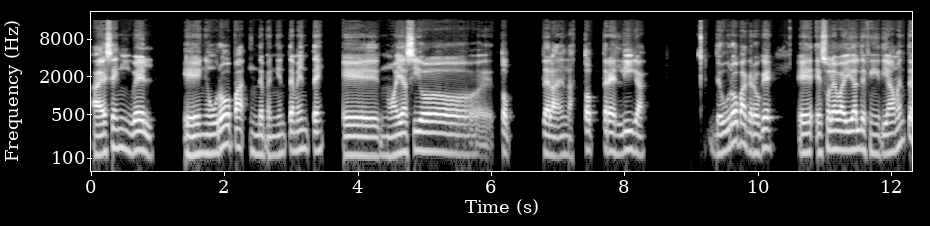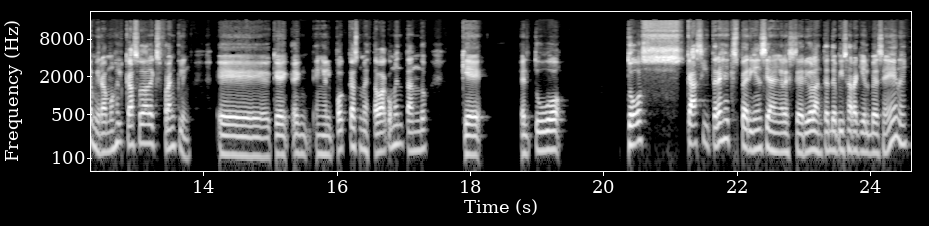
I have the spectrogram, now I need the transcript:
a ese nivel eh, en Europa, independientemente no haya sido top de en las top tres ligas de Europa, creo que eh, eso le va a ayudar definitivamente. Miramos el caso de Alex Franklin, eh, que en, el podcast me estaba comentando que él tuvo dos, casi tres experiencias en el exterior antes de pisar aquí el BCN.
